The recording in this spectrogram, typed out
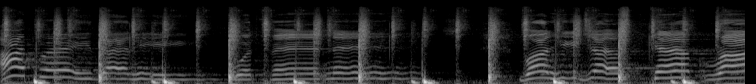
I prayed that he would finish, but he just kept right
